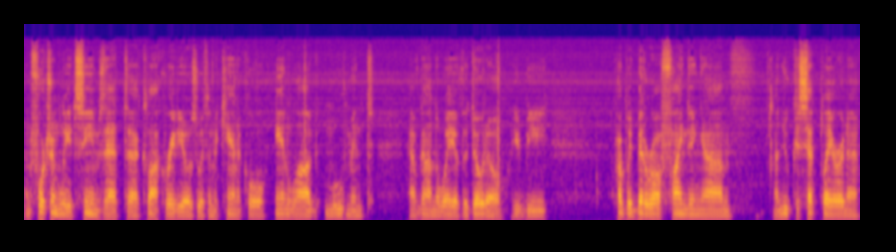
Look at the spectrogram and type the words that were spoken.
Unfortunately, it seems that uh, clock radios with a mechanical analog movement have gone the way of the dodo. You'd be probably better off finding um, a new cassette player in a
